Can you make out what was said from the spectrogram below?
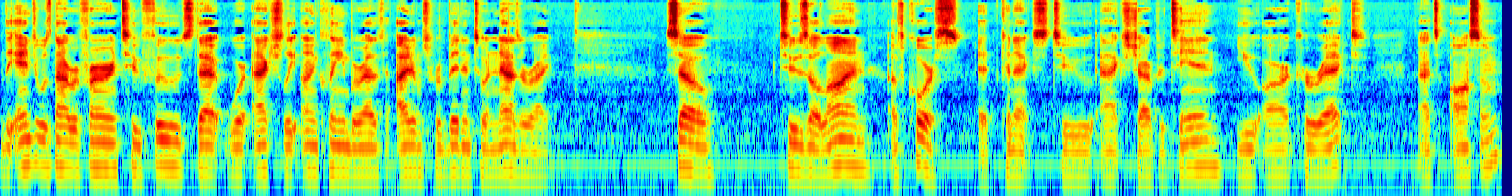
the angel was not referring to foods that were actually unclean, but rather to items forbidden to a Nazarite. So, to Zolan, of course, it connects to Acts chapter 10. You are correct. That's awesome.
